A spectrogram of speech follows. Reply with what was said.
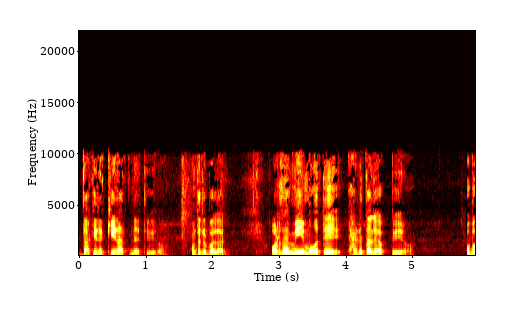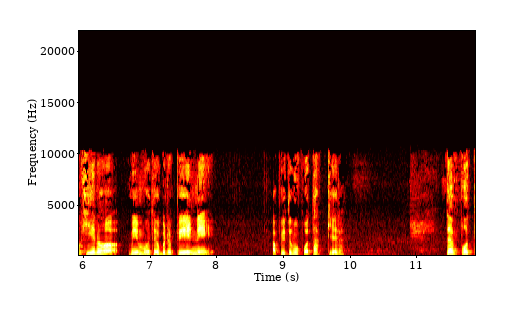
දකින්න කෙනත් නැති වෙනවා. හොඳට බලන්න. ඔයාලට දැන් මේ මොහොතේ හැඩතලයක් පේනවා. ඔබ කියනවා මේ මොහොතේ ඔබට පේන්නේ අපි හිතමු පොතක් කියලා. දැන් පොත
